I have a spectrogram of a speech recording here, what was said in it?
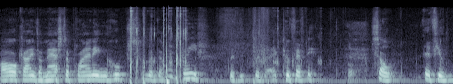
all kinds of master planning hoops with the grief. with, with the Act 250. So if you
